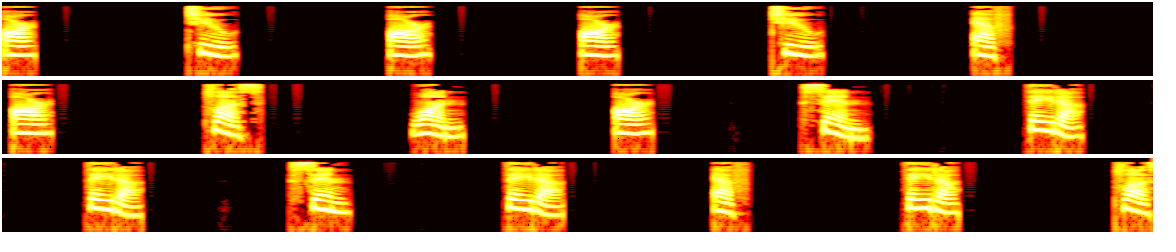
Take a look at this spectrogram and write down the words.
R two R R two F R plus one R sin theta theta sin theta F theta plus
